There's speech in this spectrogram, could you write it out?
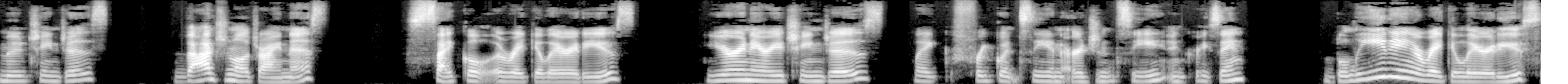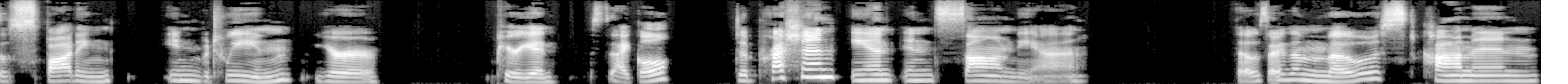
mood changes, vaginal dryness, cycle irregularities, urinary changes like frequency and urgency increasing, bleeding irregularities, so spotting in between your period cycle, depression, and insomnia. Those are the most common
